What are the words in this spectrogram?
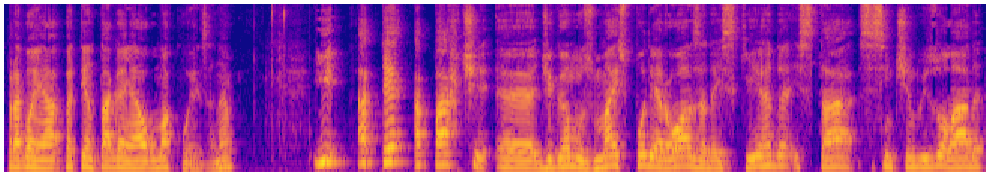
para ganhar, para tentar ganhar alguma coisa, né? E até a parte, eh, digamos, mais poderosa da esquerda está se sentindo isolada,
